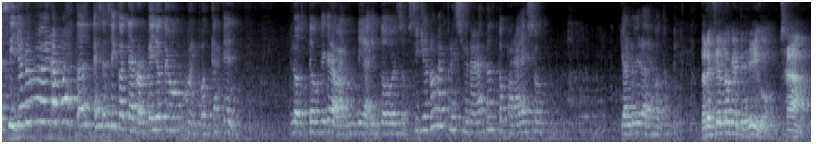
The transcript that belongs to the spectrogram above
si yo no me hubiera puesto ese psicoterror que yo tengo con el podcast que lo tengo que grabar un día y todo eso, si yo no me presionara tanto para eso, ya lo hubiera dejado también. Pero es que es lo que te digo, o sea,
